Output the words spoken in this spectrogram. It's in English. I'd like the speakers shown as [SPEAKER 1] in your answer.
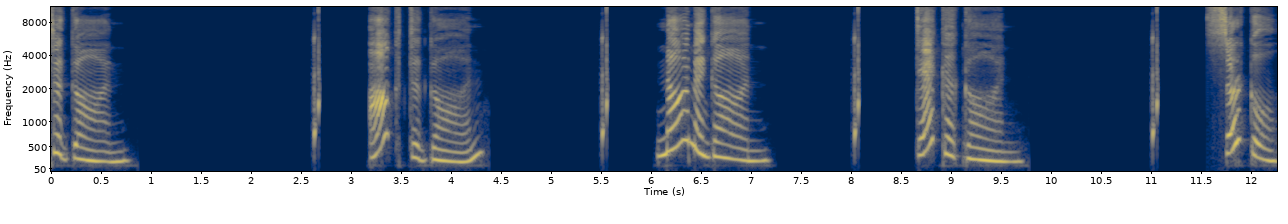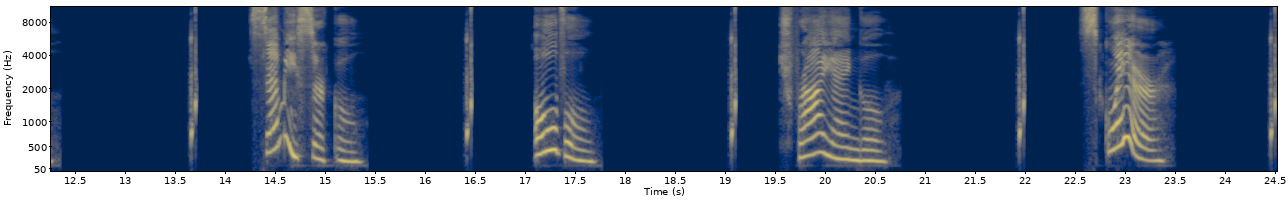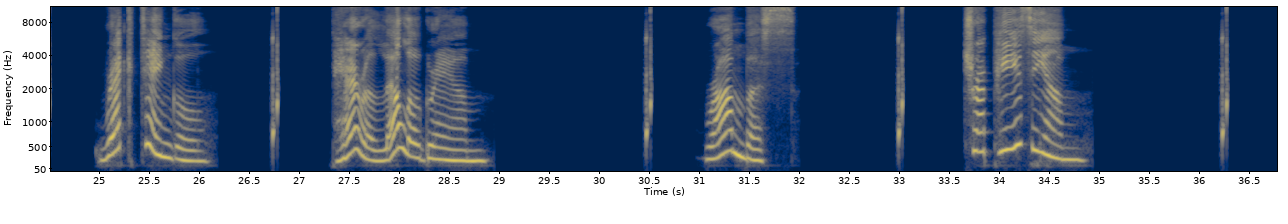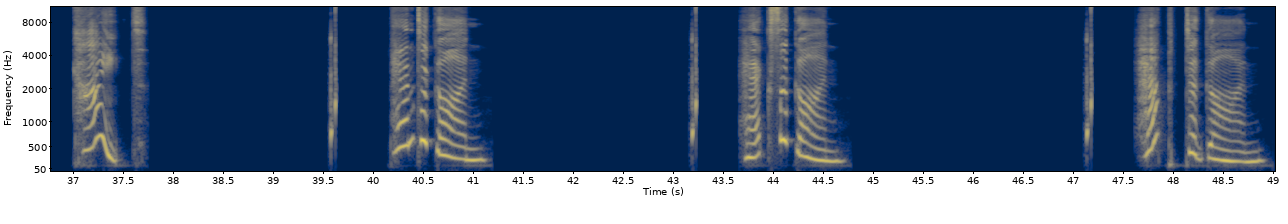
[SPEAKER 1] octagon. Octagon. Nonagon. Decagon. Circle. Semicircle. Oval. Triangle. Square. Rectangle. Parallelogram rhombus. Trapezium. Kite. Pentagon. Hexagon. Heptagon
